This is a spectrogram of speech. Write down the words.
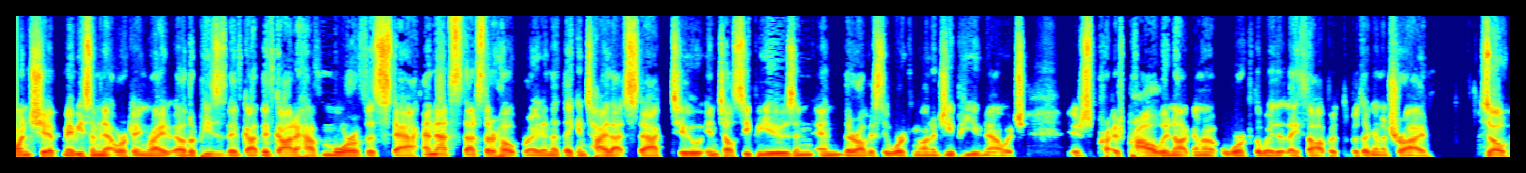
one chip, maybe some networking, right? Other pieces they've got, they've got to have more of the stack, and that's that's their hope, right? And that they can tie that stack to Intel CPUs, and and they're obviously working on a GPU now, which is, pr- is probably not going to work the way that they thought, but but they're going to try. So,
